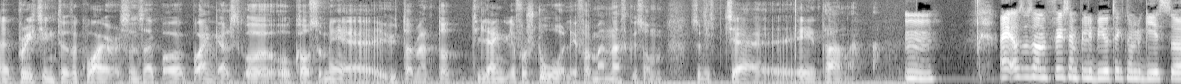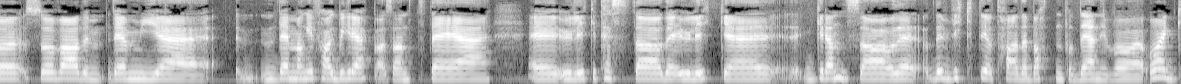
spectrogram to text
uh, 'preaching to the choir' som sier på, på engelsk, og, og, hva som er utadvendt og tilgjengelig forståelig for mennesker som, som ikke er interne? Mm. Nei, altså sånn, for eksempel I bioteknologi så, så var det, det mye Det er mange fagbegreper. Sant? Det er er ulike tester, og det er ulike grenser. og det, det, er viktig å ta debatten på det nivået òg.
